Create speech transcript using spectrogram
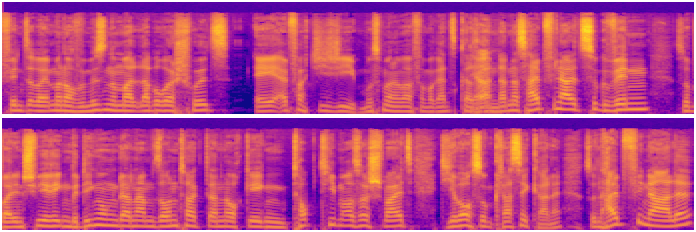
finde aber immer noch, wir müssen nochmal Laborer Schulz, ey, einfach GG, muss man einfach mal ganz klar Ja. sagen. Dann das Halbfinale zu gewinnen, so bei den schwierigen Bedingungen dann am Sonntag, dann auch gegen ein Top-Team aus der Schweiz, die aber auch so ein Klassiker, ne? So ein Halbfinale,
